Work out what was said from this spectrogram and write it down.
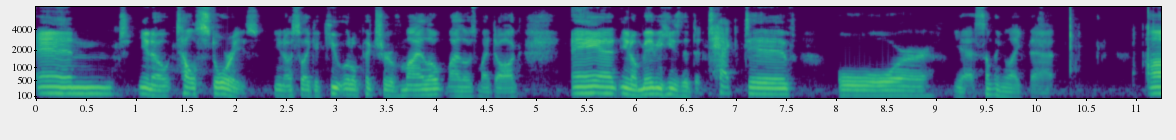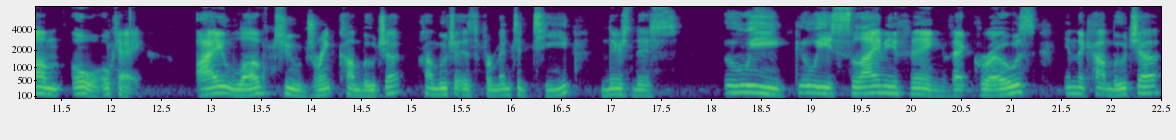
and, you know, tell stories. You know, so like a cute little picture of Milo. Milo's my dog. And, you know, maybe he's a detective or, yeah, something like that. Um, oh, okay. I love to drink kombucha. Kombucha is fermented tea. And there's this ooey gooey slimy thing that grows in the kombucha.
